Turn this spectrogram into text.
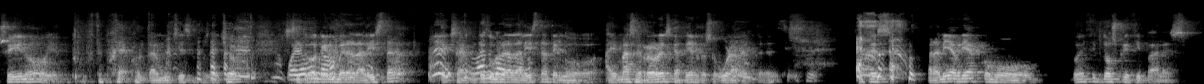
Sí, no, te voy a contar muchísimos. De hecho, Bueno, si tengo que enumerar la lista, exacto, tengo que la lista, tengo, hay más errores que aciertos, seguramente. ¿eh? Sí, sí. Entonces, para mí habría como, voy a decir, dos principales.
